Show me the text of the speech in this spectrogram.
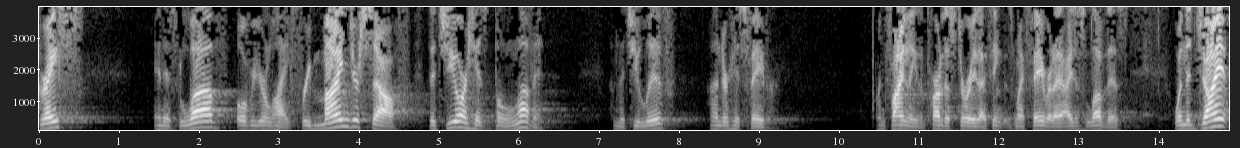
grace and His love over your life. Remind yourself that you are His beloved and that you live under his favor. And finally, the part of the story that I think is my favorite, I, I just love this. When the giant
